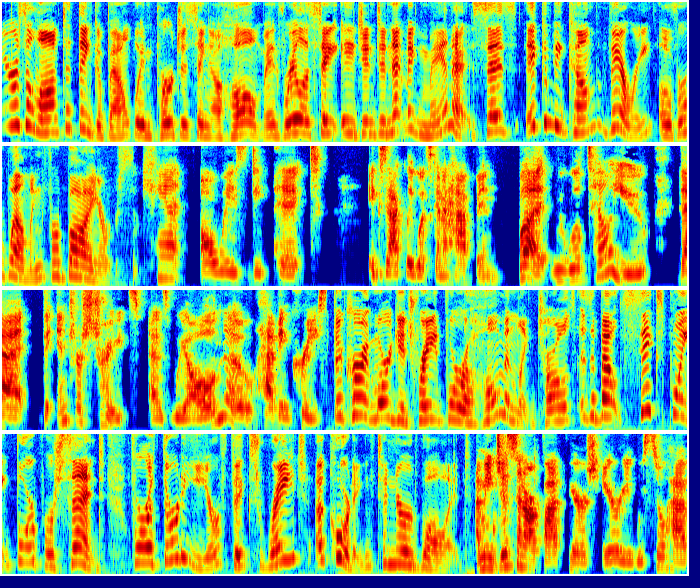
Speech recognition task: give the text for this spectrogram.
There's a lot to think about when purchasing a home, and real estate agent Danette McManus says it can become very overwhelming for buyers. We can't always depict exactly what's going to happen. But we will tell you that the interest rates, as we all know, have increased. The current mortgage rate for a home in Lake Charles is about 6.4% for a 30 year fixed rate, according to NerdWallet. I mean, just in our five parish area, we still have,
